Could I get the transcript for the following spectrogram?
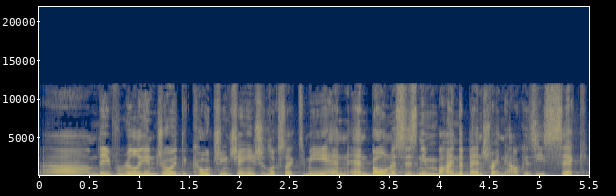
Um, they've really enjoyed the coaching change. It looks like to me, and and Bowness isn't even behind the bench right now because he's sick.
